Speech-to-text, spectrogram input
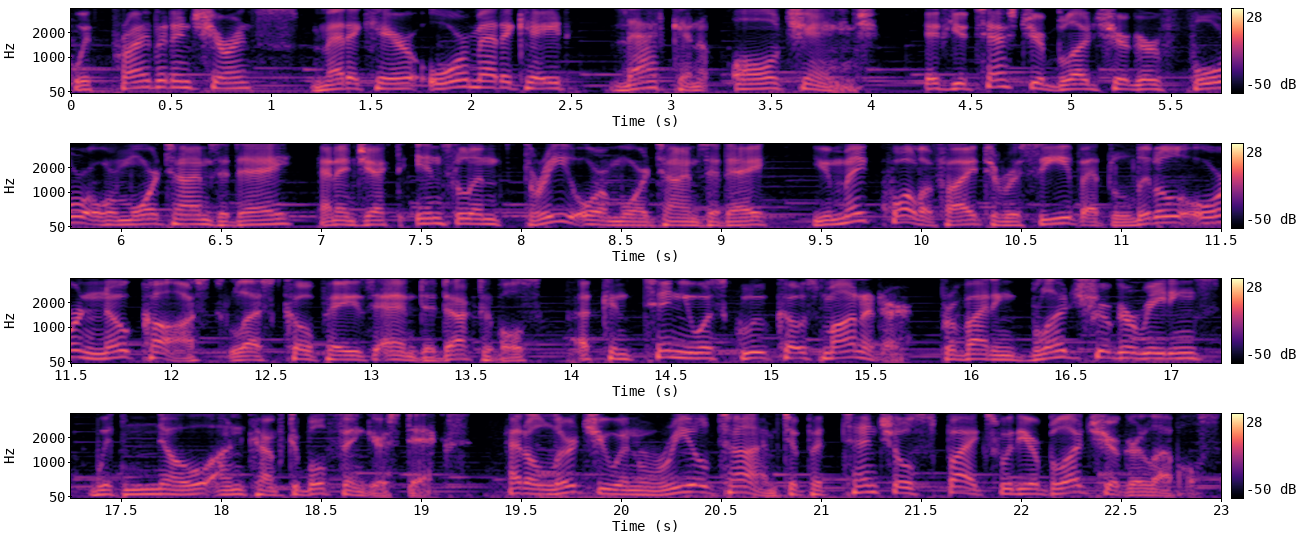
With private insurance, Medicare, or Medicaid, that can all change. If you test your blood sugar four or more times a day and inject insulin three or more times a day, you may qualify to receive at little or no cost, less copays and deductibles, a continuous glucose monitor, providing blood sugar readings with no uncomfortable finger sticks. And alert you in real time to potential spikes with your blood sugar levels.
